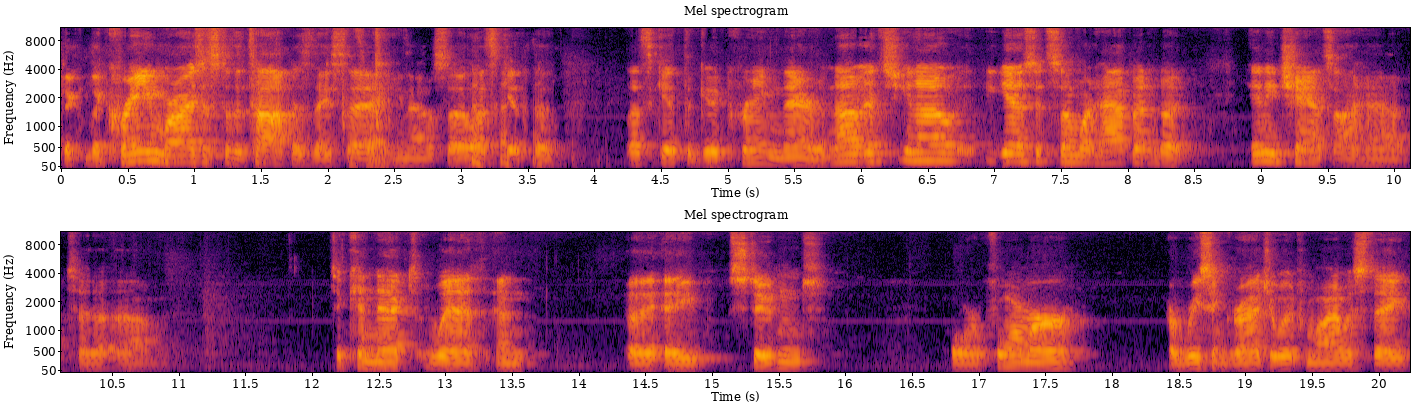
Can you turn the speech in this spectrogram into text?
the, the, cream rises to the top, as they say. Right. You know, so let's get the let's get the good cream there. No, it's you know, yes, it somewhat happened, but any chance I have to um, to connect with an a, a student or former or recent graduate from Iowa State,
